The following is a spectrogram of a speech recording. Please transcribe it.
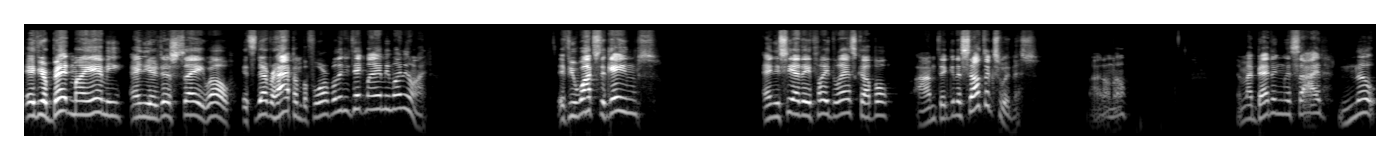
if you're betting Miami and you just say, well, it's never happened before, well, then you take Miami money line. If you watch the games and you see how they played the last couple, I'm thinking the Celtics win this. I don't know. Am I betting this side? No.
